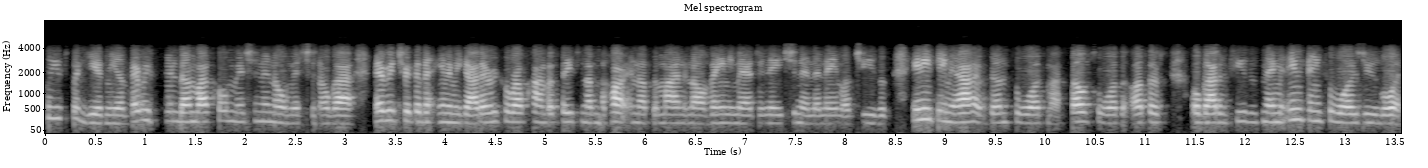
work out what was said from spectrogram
please forgive me of every sin done by commission and omission, oh God, every trick of the enemy, God, every corrupt conversation of the heart and of the mind and all vain imagination in the name of Jesus. Anything that I have done towards myself, towards the others, oh God, in Jesus' name, and anything towards you, Lord.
